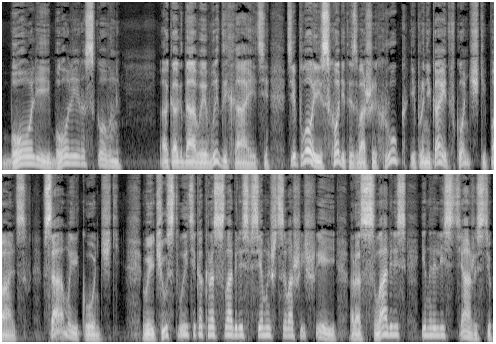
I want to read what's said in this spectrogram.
более и более раскованы. А когда вы выдыхаете, тепло исходит из ваших рук и проникает в кончики пальцев, в самые кончики. Вы чувствуете, как расслабились все мышцы вашей шеи, расслабились и налились тяжестью.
